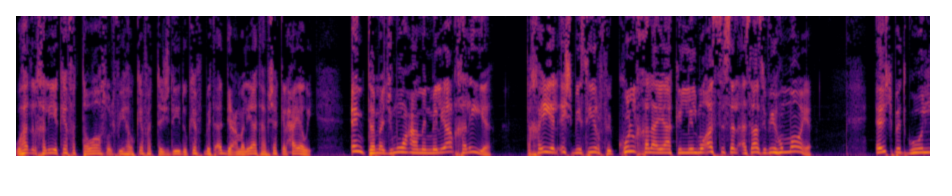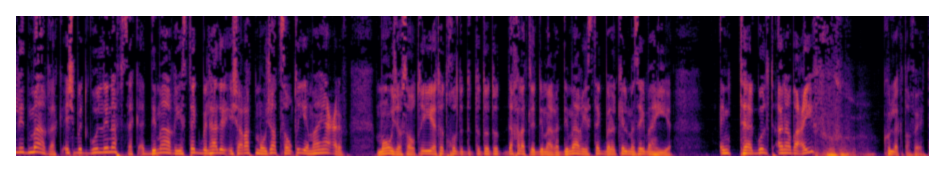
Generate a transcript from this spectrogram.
وهذه الخلية كيف التواصل فيها وكيف التجديد وكيف بتأدي عملياتها بشكل حيوي. أنت مجموعة من مليار خلية. تخيل إيش بيصير في كل خلاياك اللي المؤسس الأساسي فيهم موية. إيش بتقول لدماغك؟ إيش بتقول لنفسك؟ الدماغ يستقبل هذه الإشارات موجات صوتية ما يعرف. موجة صوتية تدخل دخلت للدماغ. الدماغ يستقبل الكلمة زي ما هي. أنت قلت أنا ضعيف؟ كلك طفيت.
